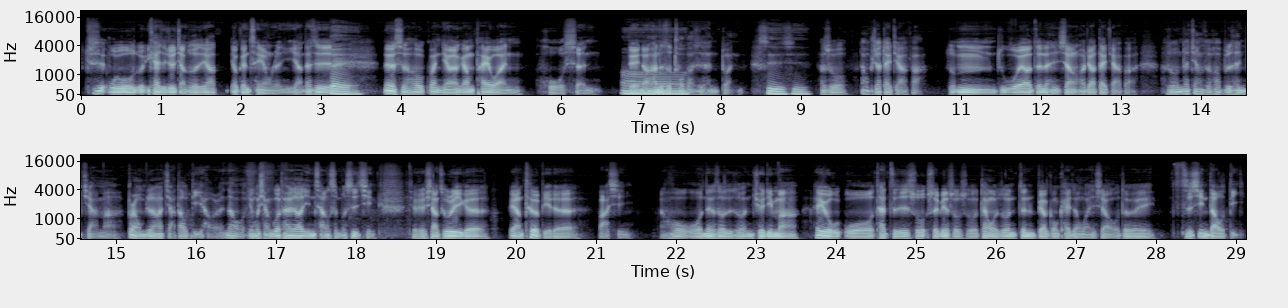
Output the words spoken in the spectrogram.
就是我我一开始就讲说要要跟陈永仁一样，但是对。那个时候，冠廷好像刚拍完《火神》，哦，对，然后他那时候头发是很短的，是是。他说：“那我不就要戴假发？”说：“嗯，如果要真的很像的话，就要戴假发。”他说：“那这样子的话，不是很假吗？不然我们就让他假到底好了。”那我有没有想过他要隐藏什么事情？就是想出了一个非常特别的发型。然后我那个时候就说：“你确定吗？”还有我，他只是说随便说说，但我说：“真的不要跟我开这种玩笑，我都会执行到底。”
